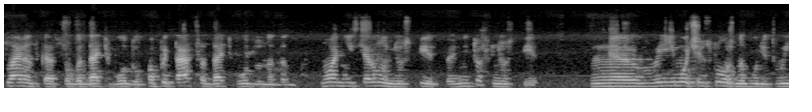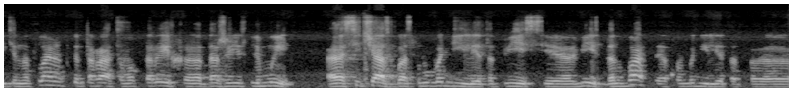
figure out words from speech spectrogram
Славянска, чтобы дать воду, попытаться дать воду на Донбасс. Но они все равно не успеют, не то, что не успеют, М, им очень сложно будет выйти на Славянск, это раз. А во-вторых, э, даже если мы э, сейчас бы освободили этот весь, э, весь Донбасс и освободили этот э,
